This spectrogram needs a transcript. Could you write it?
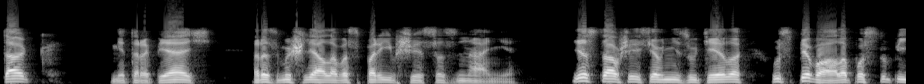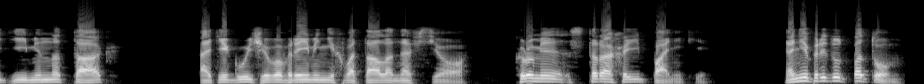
так, не торопясь, размышляло воспарившее сознание и оставшееся внизу тело успевало поступить именно так, а тягучего времени хватало на все, кроме страха и паники. Они придут потом,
